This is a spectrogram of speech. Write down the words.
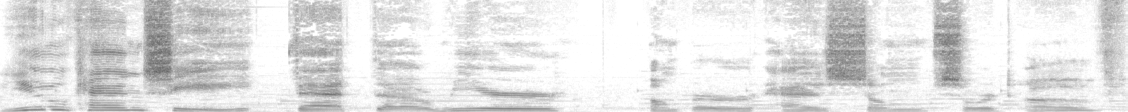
you can see that the rear bumper has some sort of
